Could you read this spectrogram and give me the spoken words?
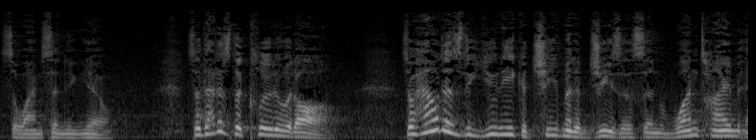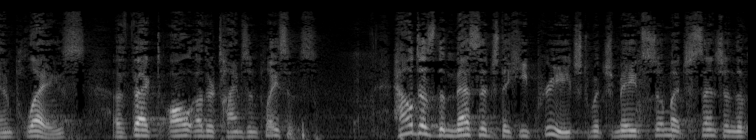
so I'm sending you. So that is the clue to it all. So, how does the unique achievement of Jesus in one time and place affect all other times and places? How does the message that he preached, which made so much sense in, the,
